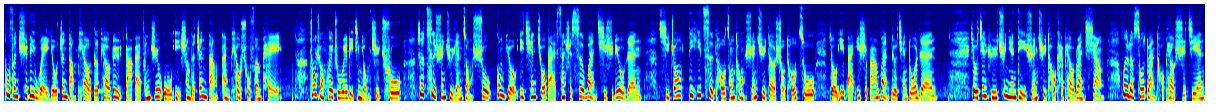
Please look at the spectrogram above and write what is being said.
不分区立委由政党票得票率达百分之五以上的政党按票数分配。中选会主委李进勇指出，这次选举人总数共有一千九百三十四万七十六人，其中第一次投总统选举的首头族有一百一十八万六千多人。有鉴于去年底选举投开票乱象，为了缩短投票时间，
